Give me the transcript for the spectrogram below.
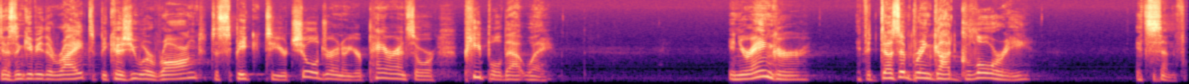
doesn't give you the right because you were wronged to speak to your children or your parents or people that way. In your anger, if it doesn't bring God glory, it's sinful.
